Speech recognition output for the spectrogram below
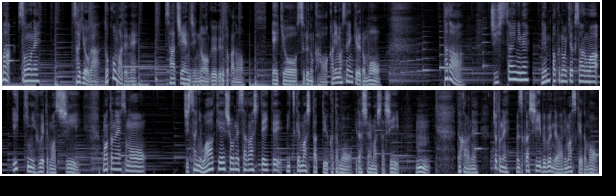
まあそのね作業がどこまでねサーチエンジンの Google とかの影響をするのかは分かりませんけれどもただ実際にね連泊のお客さんは一気に増えてますしまたねその実際にワーケーションで探していて見つけましたっていう方もいらっしゃいましたし、うん。だからね、ちょっとね、難しい部分ではありますけれども、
